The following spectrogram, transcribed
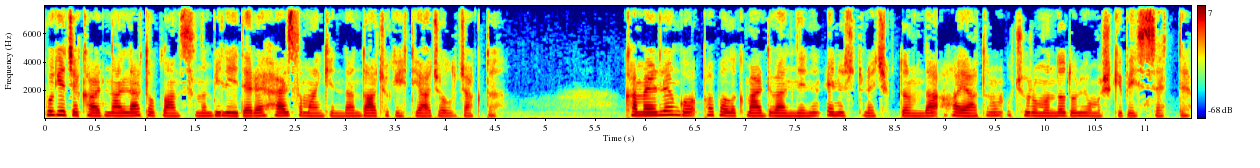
Bu gece kardinaller toplantısının bir lidere her zamankinden daha çok ihtiyacı olacaktı. Camerlengo papalık merdivenlerinin en üstüne çıktığında hayatının uçurumunda duruyormuş gibi hissetti.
